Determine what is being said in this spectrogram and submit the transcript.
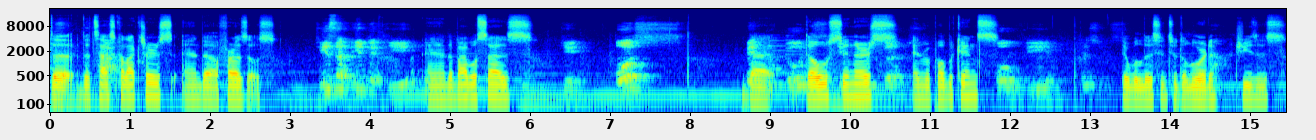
The the tax collectors, and the Pharisees. And the Bible says that those sinners and Republicans they will listen to the Lord Jesus.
